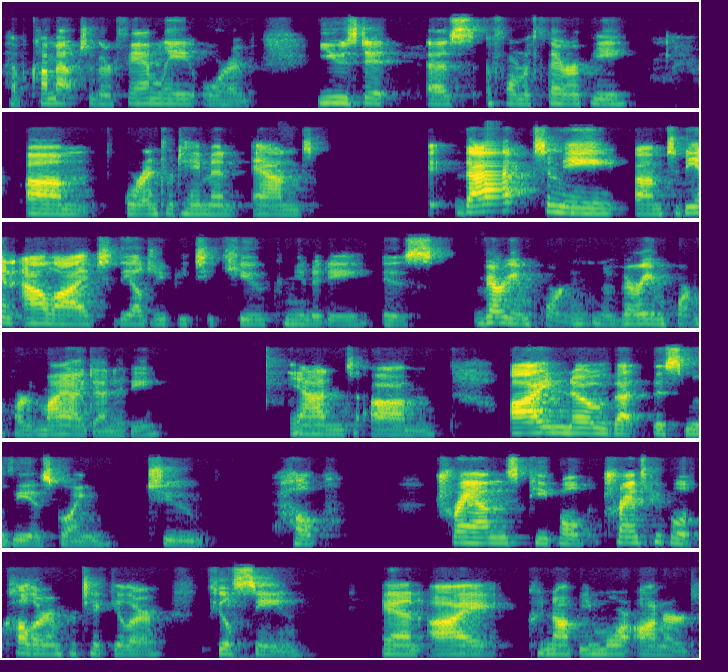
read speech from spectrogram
have come out to their family or have used it as a form of therapy um, or entertainment. And that to me, um, to be an ally to the LGBTQ community is very important and a very important part of my identity. And um, I know that this movie is going to help trans people, trans people of color in particular, feel seen. And I could not be more honored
